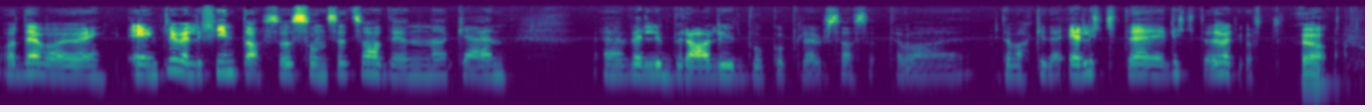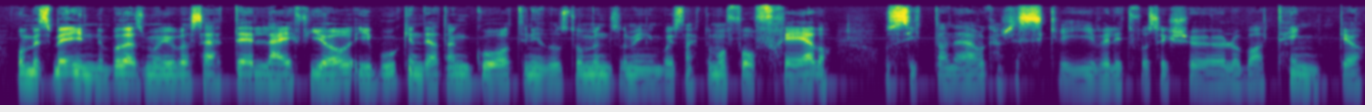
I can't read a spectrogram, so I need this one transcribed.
Og det var jo egentlig veldig fint, da. Så sånn sett så hadde jo nok jeg en veldig bra lydbokopplevelse. Altså. Det, var, det var ikke det. Jeg likte, jeg likte det veldig godt. Ja, og mens vi er inne på det, så må vi jo bare si at det Leif gjør i boken, det er at han går til Nidarosdomen, som Ingeborg snakket om, og får fred. da. Og så sitter han der og kanskje skriver litt for seg sjøl og bare tenker.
